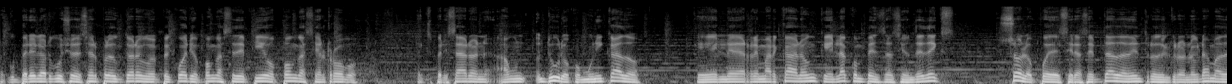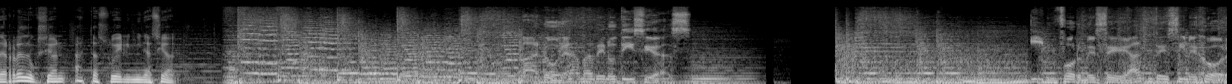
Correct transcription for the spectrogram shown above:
Recuperé el orgullo de ser productor agropecuario, póngase de pie o póngase al robo. Expresaron a un duro comunicado que le remarcaron que la compensación de DEX solo puede ser aceptada dentro del cronograma de reducción hasta su eliminación. Panorama de noticias. Infórmese antes y mejor.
